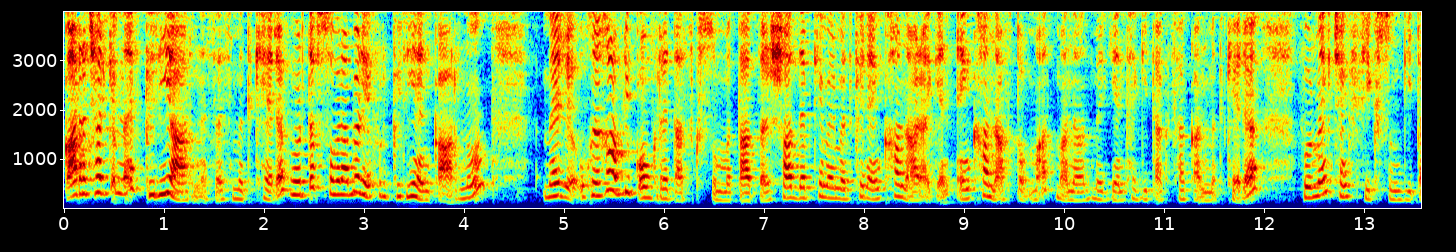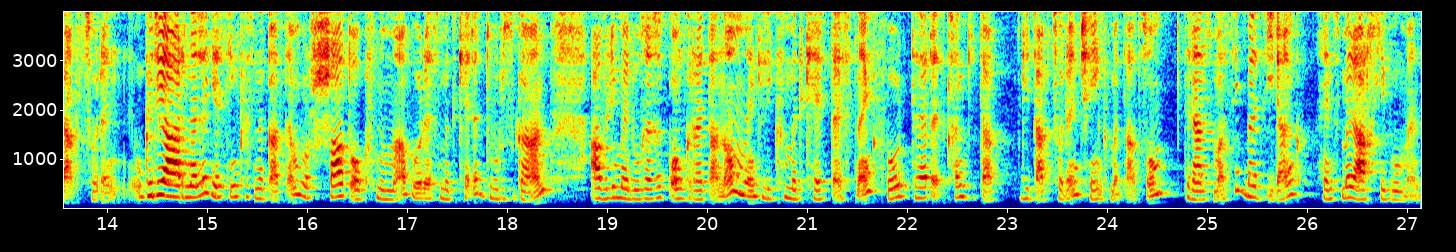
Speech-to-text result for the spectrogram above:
Կառաջարկեմ նաև գրի առնես այս մտքերը, որովհետև սովորաբար երբ որ գրի ենք առնում, մեր ուղեղը ավելի կոնկրետ է սկսում մտածել։ Շատ դեպքեր մեր մտքերը այնքան արագ են, այնքան ավտոմատ, մանավանդ մեր յենթագիտակցական մտքերը, որ մենք չենք ֆիքսում գիտակցորեն։ Ու գրի առնելը ես ինքս նկատեմ, որ շատ օգնում է, որ այս մտքերը դուրս գան, ավելի մեր ուղեղը կոնկրետանա ու մենք լիքը մտքեր տեսնենք, որ դեռ այդքան գիտակ գիտակցորեն չէինք մտածում դրանց մասին, բայց իրանք հենց մեր արխիվում են։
